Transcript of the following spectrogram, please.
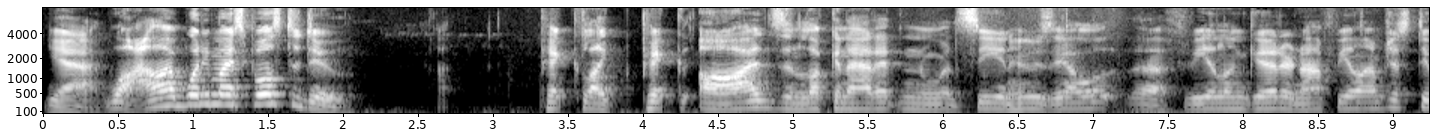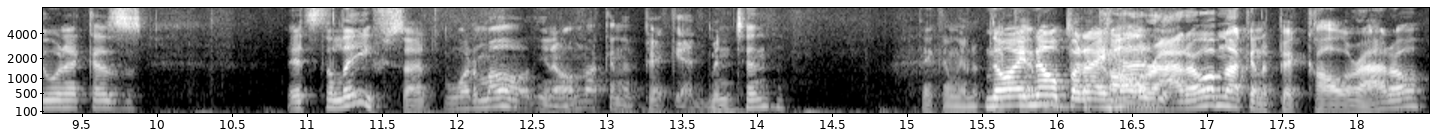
Yeah. Well, I- what am I supposed to do? Pick like pick odds and looking at it and seeing who's ill, uh, feeling good or not feeling. I'm just doing it because it's the Leafs. That's what am I? You know, I'm not going to pick Edmonton. I think I'm going to? Pick No, I know, but I had- Colorado. I'm not going to pick Colorado.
